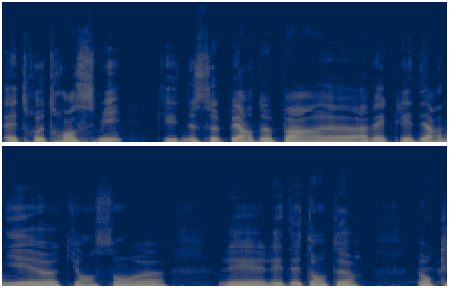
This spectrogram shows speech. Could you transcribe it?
être transmis, qu'ils ne se perdent pas euh, avec les derniers euh, qui en sont euh, les, détenteurs. Donc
